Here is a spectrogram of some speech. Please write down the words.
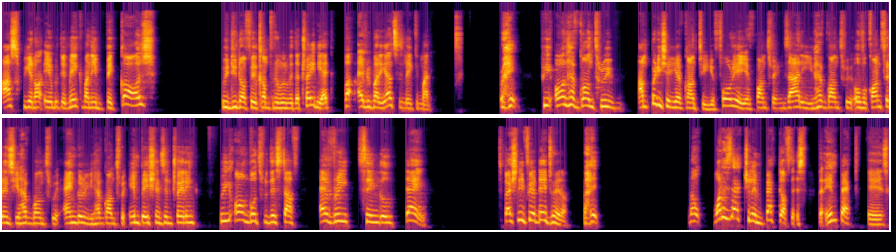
us, we are not able to make money because we do not feel comfortable with the trade yet, but everybody else is making money, right? We all have gone through, I'm pretty sure you have gone through euphoria, you have gone through anxiety, you have gone through overconfidence, you have gone through anger, you have gone through impatience in trading. We all go through this stuff every single day, especially if you're a day trader, right? Now, what is the actual impact of this? The impact is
